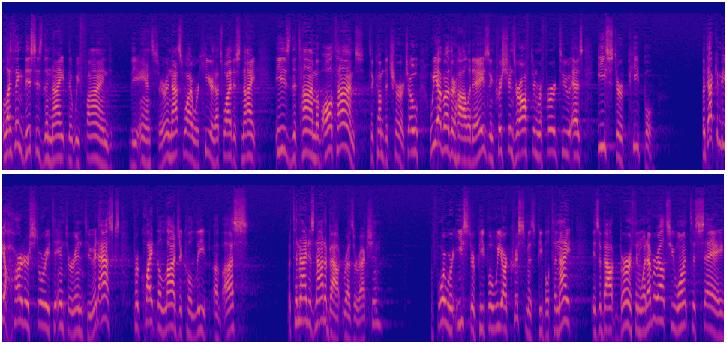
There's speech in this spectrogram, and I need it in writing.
Well, I think this is the night that we find the answer, and that's why we're here. That's why this night is the time of all times to come to church. Oh, we have other holidays, and Christians are often referred to as Easter people. But that can be a harder story to enter into. It asks for quite the logical leap of us. But tonight is not about resurrection. Before we're Easter people, we are Christmas people. Tonight is about birth, and whatever else you want to say,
